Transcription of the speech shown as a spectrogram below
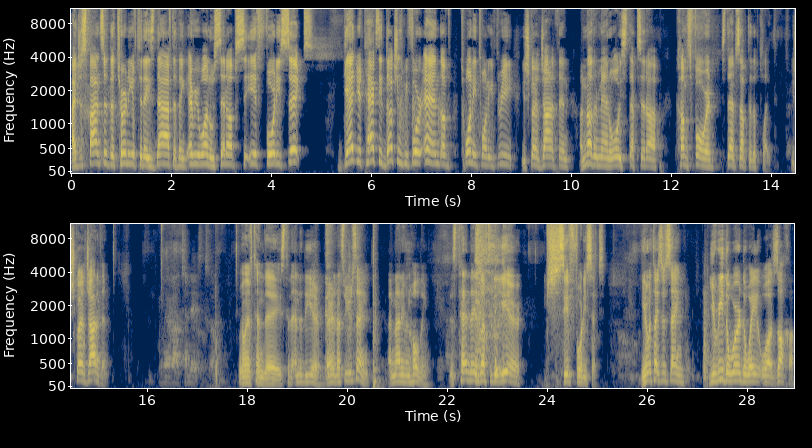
I just sponsored the turning of today's daf to thank everyone who set up Seif 46. Get your tax deductions before end of 2023. Yishkoyev Jonathan, another man who always steps it up, comes forward, steps up to the plate. Yishkoyev Jonathan. We only have about 10 days. Let's go. We only have 10 days to the end of the year. That's what you're saying. I'm not even holding. There's 10 days left to the year. See 46. You know what Tyson is saying? You read the word the way it was, Zacha.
